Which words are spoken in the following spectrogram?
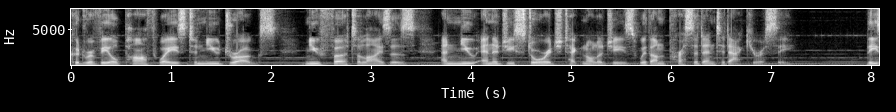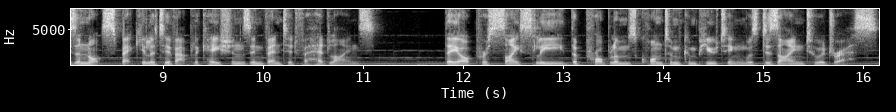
could reveal pathways to new drugs, new fertilizers, and new energy storage technologies with unprecedented accuracy. These are not speculative applications invented for headlines. They are precisely the problems quantum computing was designed to address.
